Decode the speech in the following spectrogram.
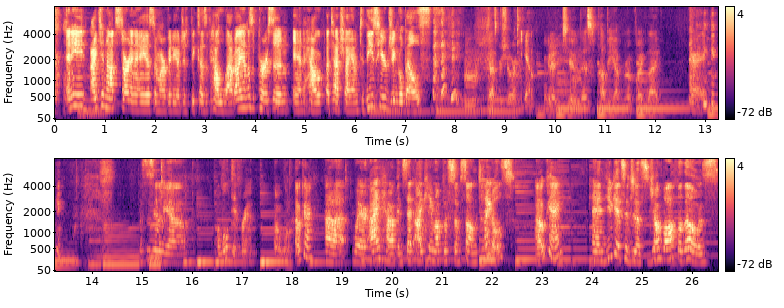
Any, I cannot start an ASMR video just because of how loud I am as a person and how attached I am to these here jingle bells. Mm, that's for sure. Yeah. We're gonna tune this puppy up real quick, like. All right. This is gonna be a, a little different. Oh, well, Okay. Uh, where I have instead I came up with some song titles, Okay. and you get to just jump off of those.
